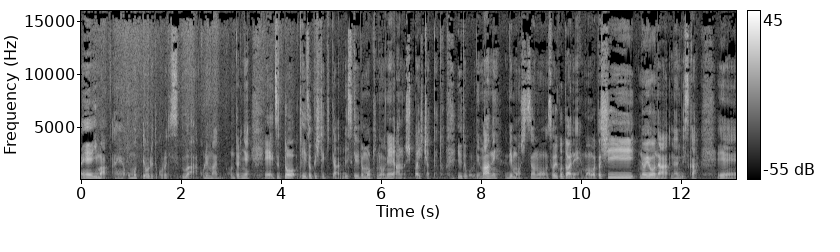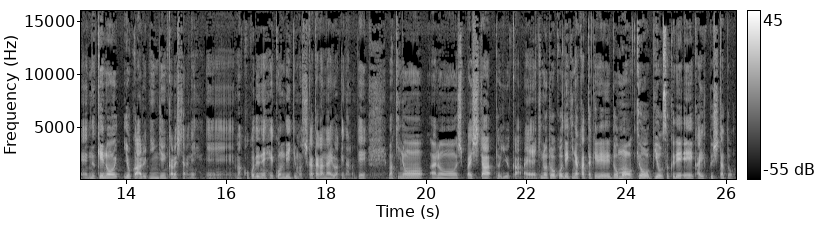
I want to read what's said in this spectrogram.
えー、今、えー、思っておるところです。うわこれま、本当にね、えー、ずっと継続してきたんですけれども、昨日ね、あの、失敗しちゃったというところで、まあね、でも、その、そういうことはね、まあ私のような、何ですか、え抜けのよくある人間からしたらね、えまあここでね、凹んでいても仕方がないわけなので、まあ昨日、あの失敗したというか、えー、昨日投稿できなかったけれども、今日秒速で、えー、回復したと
